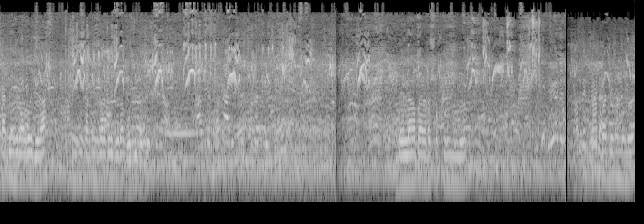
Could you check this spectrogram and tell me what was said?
সাড়ে তিনশো টাকা করে জোড়া, তিনশো সাড়ে তিনশো টাকা করে জোড়া বদ্রি পাখি। বেলডাঙ্গা পায়রাটা শখ করুন বন্ধুরা। দেখুন বন্ধুরা।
